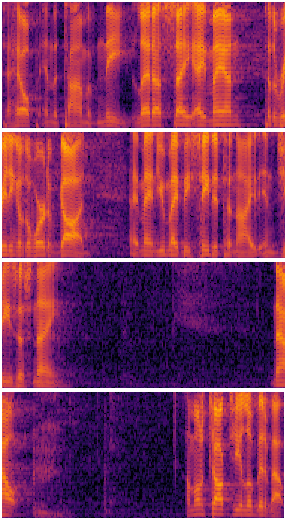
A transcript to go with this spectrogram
to help in the time of need. Let us say amen to the reading of the Word of God. Amen. You may be seated tonight in Jesus' name. Now, I'm going to talk to you a little bit about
